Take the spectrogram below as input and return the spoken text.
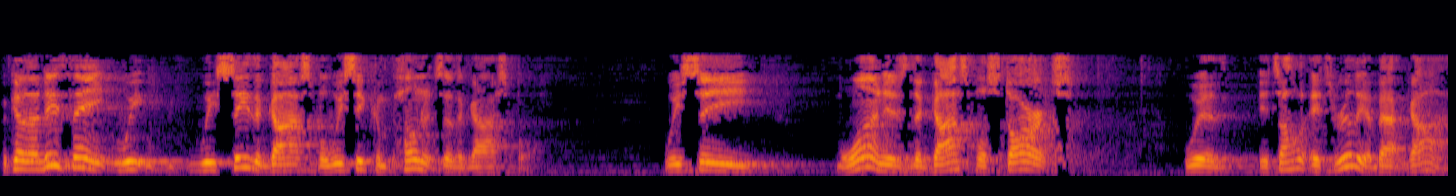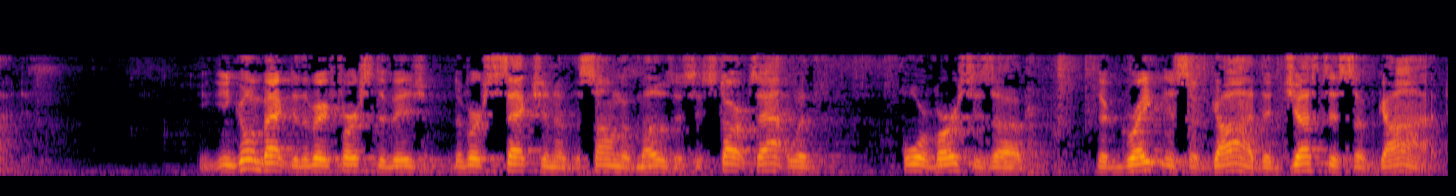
because I do think we we see the gospel, we see components of the gospel. We see one is the gospel starts with it's all it's really about God. And going back to the very first division, the first section of the Song of Moses, it starts out with four verses of the greatness of God, the justice of God,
